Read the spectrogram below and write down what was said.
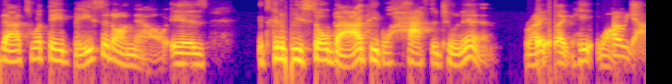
that's what they base it on now is it's going to be so bad people have to tune in, right? Like hate watch. Oh yeah.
